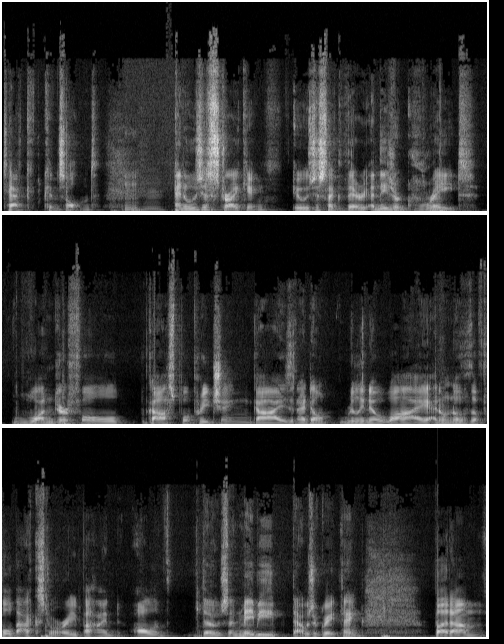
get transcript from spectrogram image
tech consultant, Mm-hmm. and it was just striking. It was just like very, and these are great, wonderful gospel preaching guys, and I don't really know why. I don't know the full backstory behind all of those, and maybe that was a great thing, but um,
